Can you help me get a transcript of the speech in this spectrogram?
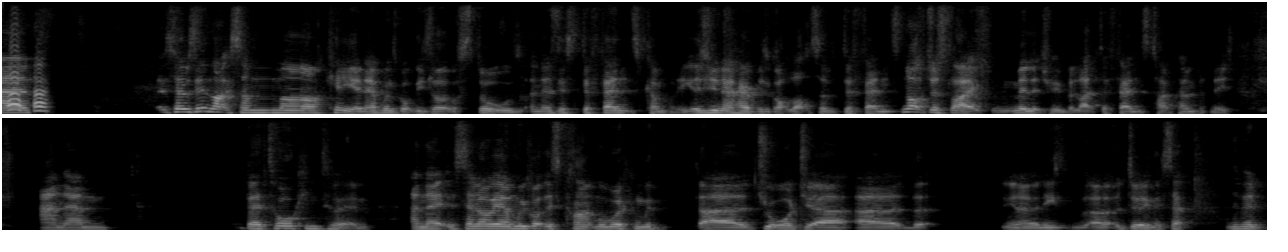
And so it was in like some marquee, and everyone's got these little stalls, and there's this defense company. As you know, Hereford's got lots of defense, not just like military, but like defense type companies. And um, they're talking to him, and they said, "Oh yeah, and we've got this client. We're working with uh, Georgia, uh, that you know, and he's uh, doing this." stuff." And they went,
